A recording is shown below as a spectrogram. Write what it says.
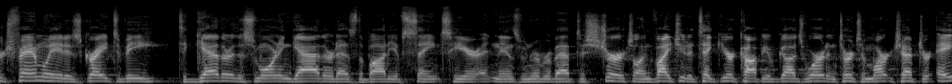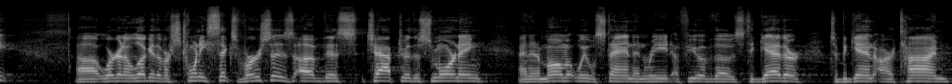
Church family, it is great to be together this morning, gathered as the body of saints here at Nansemond River Baptist Church. I'll invite you to take your copy of God's Word and turn to Mark chapter 8. Uh, we're going to look at the verse 26 verses of this chapter this morning, and in a moment we will stand and read a few of those together to begin our time.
